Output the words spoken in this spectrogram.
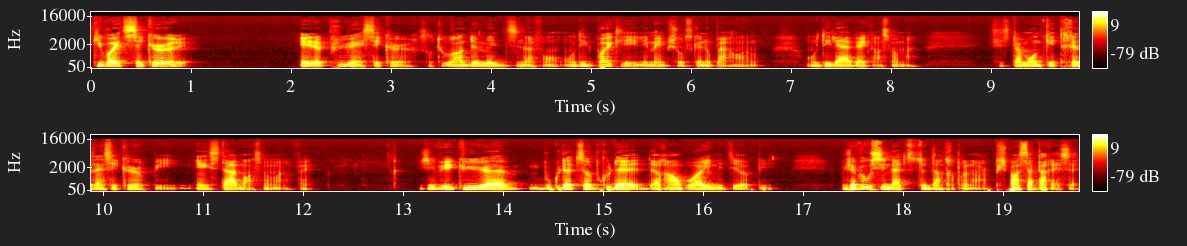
qui va être sécure est le plus insécure. Surtout en 2019. On ne deal pas avec les, les mêmes choses que nos parents ont dealé avec en ce moment. c'est un monde qui est très insécure puis instable en ce moment. J'ai vécu euh, beaucoup de ça, beaucoup de, de renvois immédiats. Puis j'avais aussi une attitude d'entrepreneur. Puis je pense que ça paraissait.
